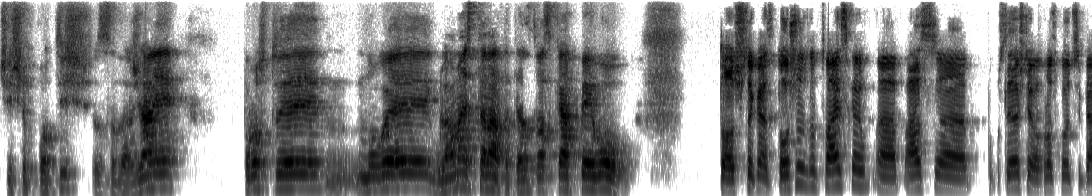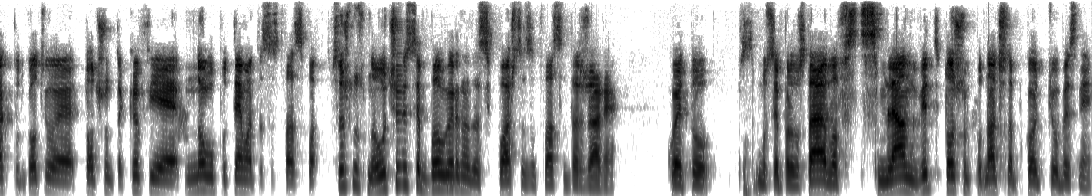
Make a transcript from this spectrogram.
че ще платиш за съдържание, просто е много е голяма е стената. Тя затова се казва paywall. Точно така. Точно за това исках. Аз следващия въпрос, който си бях подготвил е точно такъв и е много по темата с това. Всъщност научи ли се българина да си плаща за това съдържание, което му се предоставя в смлян вид, точно по начина, по който ти обясни.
